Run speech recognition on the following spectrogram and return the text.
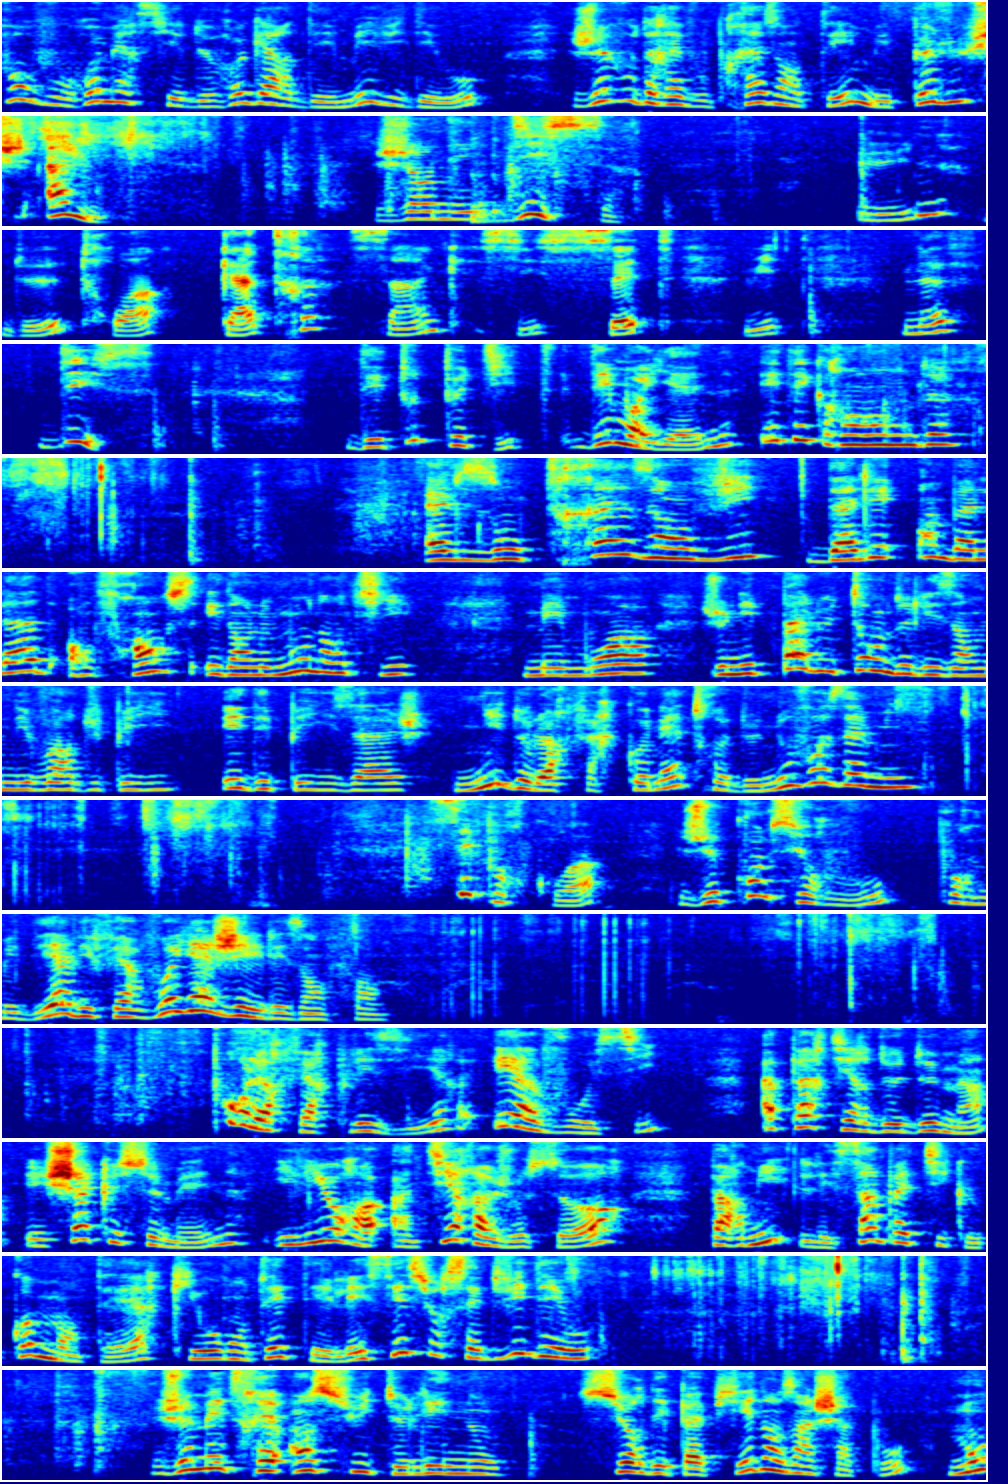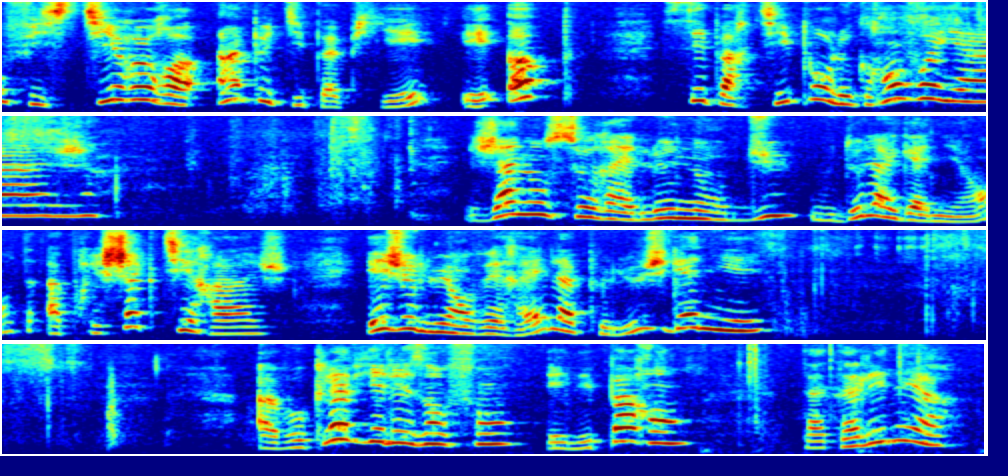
Pour vous remercier de regarder mes vidéos, je voudrais vous présenter mes peluches amies. J'en ai 10. 1, 2, 3, 4, 5, 6, 7, 8, 9, 10. Des toutes petites, des moyennes et des grandes. Elles ont très envie d'aller en balade en France et dans le monde entier. Mais moi, je n'ai pas le temps de les emmener voir du pays et des paysages, ni de leur faire connaître de nouveaux amis. C'est pourquoi je compte sur vous pour m'aider à les faire voyager, les enfants. Pour leur faire plaisir, et à vous aussi, à partir de demain et chaque semaine, il y aura un tirage au sort parmi les sympathiques commentaires qui auront été laissés sur cette vidéo. Je mettrai ensuite les noms sur des papiers dans un chapeau. Mon fils tirera un petit papier et hop, c'est parti pour le grand voyage. J'annoncerai le nom du ou de la gagnante après chaque tirage et je lui enverrai la peluche gagnée. À vos claviers les enfants et les parents. Tata Lénéa.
